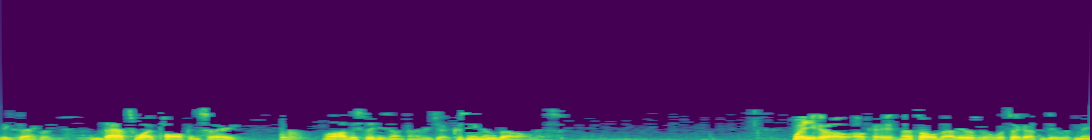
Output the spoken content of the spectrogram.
Exactly. And that's why Paul can say, well, obviously he's not going to reject, because he knew about all this. Well, you go, okay, that's all about Israel. What's that got to do with me?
